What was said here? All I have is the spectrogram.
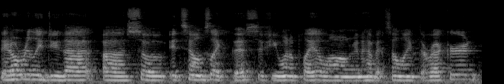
they don't really do that, uh, so it sounds like this if you want to play along and have it sound like the record.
